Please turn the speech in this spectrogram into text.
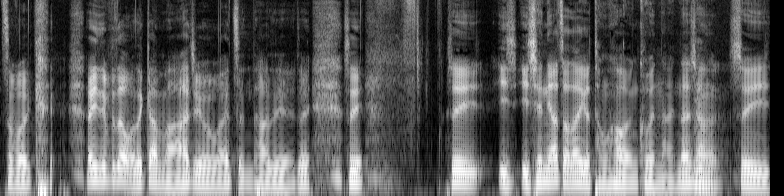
怎么，他已经不知道我在干嘛，他觉得我在整他这些，对，所以所以以以前你要找到一个同好很困难，那像、嗯、所以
